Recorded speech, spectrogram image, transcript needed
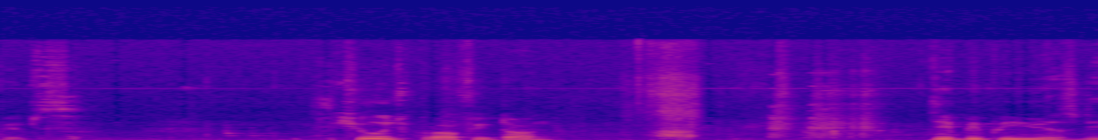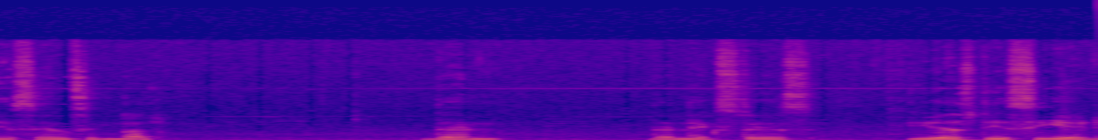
pips. Huge profit on GBP USD sell signal. Then the next is USD CAD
